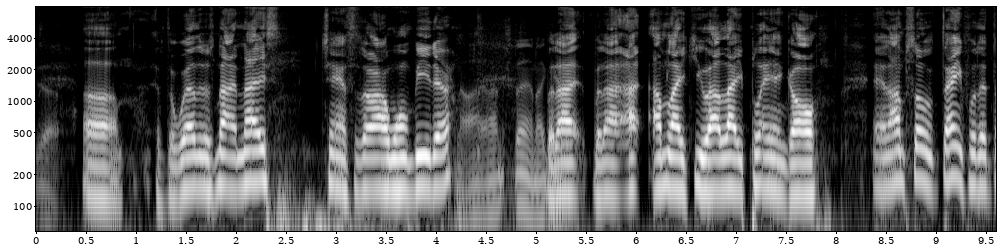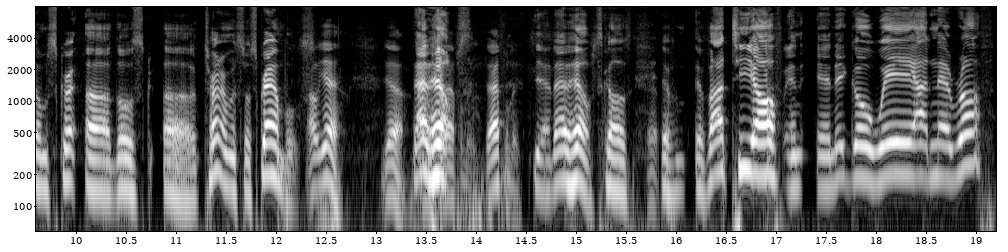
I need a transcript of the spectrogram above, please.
Yeah. Um, if the weather's not nice, chances are I won't be there. No, I understand. I But I, but I, I, I'm like you. I like playing golf, and I'm so thankful that them uh, those uh, tournaments are scrambles. Oh yeah, yeah. That Yeah, helps. Definitely. definitely. Yeah, that helps because if if I tee off and and it go way out in that rough,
